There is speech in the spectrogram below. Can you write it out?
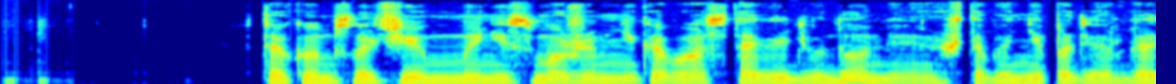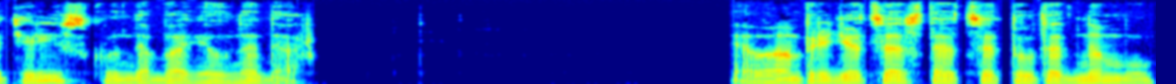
В таком случае мы не сможем никого оставить в доме, чтобы не подвергать риску, добавил Надар. Вам придется остаться тут одному.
